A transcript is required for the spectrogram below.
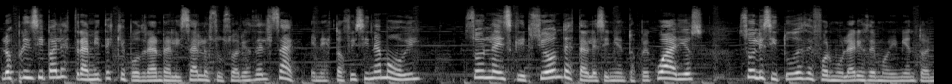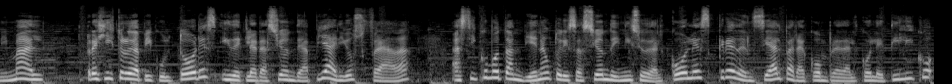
Los principales trámites que podrán realizar los usuarios del SAC en esta oficina móvil son la inscripción de establecimientos pecuarios, solicitudes de formularios de movimiento animal, registro de apicultores y declaración de apiarios, FRADA, así como también autorización de inicio de alcoholes, credencial para compra de alcohol etílico,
